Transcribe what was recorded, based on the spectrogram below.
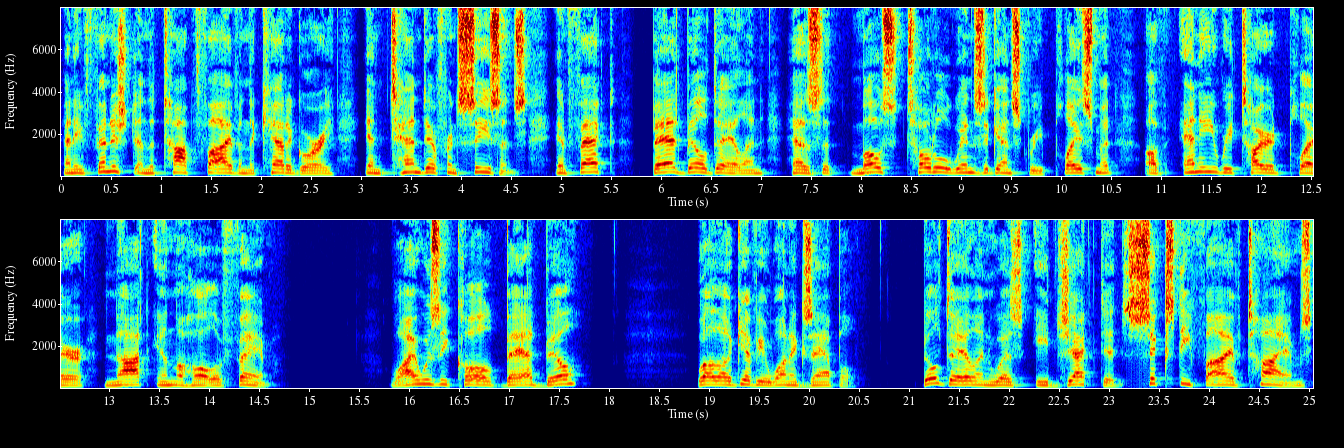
and he finished in the top five in the category in 10 different seasons. In fact, Bad Bill Dahlen has the most total wins against replacement of any retired player not in the Hall of Fame. Why was he called Bad Bill? Well, I'll give you one example. Bill Dahlen was ejected 65 times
